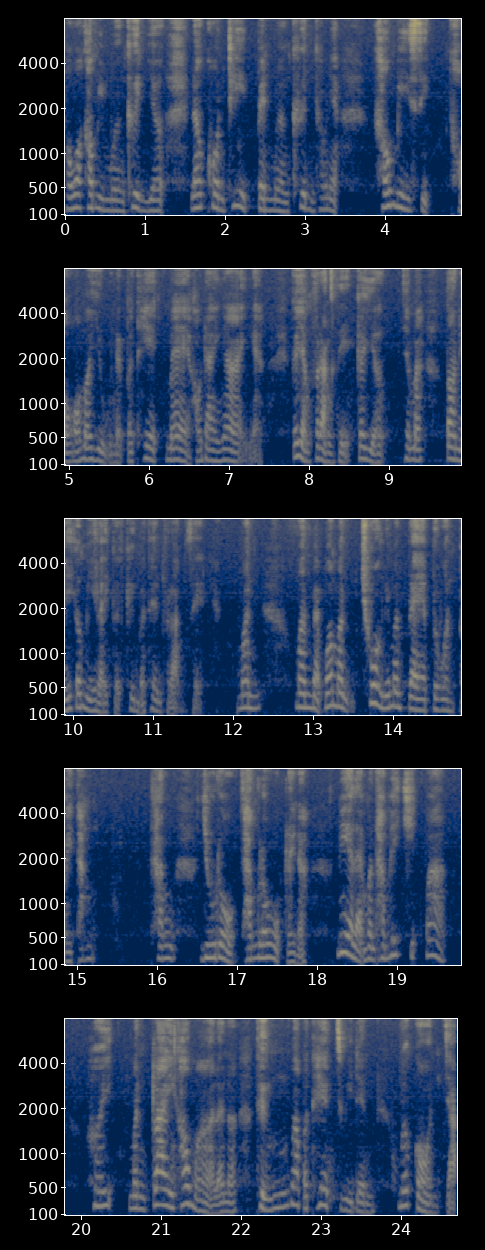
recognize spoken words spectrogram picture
เพราะว่าเขามีเมืองขึ้นเยอะ แล้วคนที่เป็นเมืองขึ้นเขาเนี่ยเขามีสิทธิ์ขอมาอยู่ในประเทศแม่เขาได้ง่ายไงก็อย่างฝรั่งเศสก็เยอะใช่ไหมตอนนี้ก็มีอะไรเกิดขึ้นประเทศฝรั่งเศส มันมันแบบว่ามันช่วงนี้มันแปรปรวนไปทั้งทั้ง ยุโรปทั้งโลกเลยนะนี่แหละมันทำให้คิดว่าเฮ้ยมันใกล้เข้ามาแล้วนะถึงว่าประเทศสวีเดนเมื่อก่อนจะ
